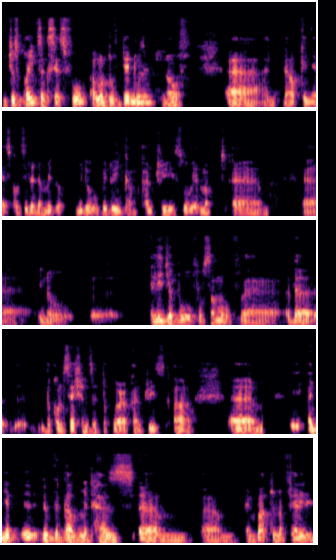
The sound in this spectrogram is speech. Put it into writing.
which was quite successful. A lot of debt was mm-hmm. off, uh, and now Kenya is considered a middle middle middle income country. So we are not, um, uh, you know. Uh, eligible for some of uh, the the concessions that the poorer countries are. Um, and yet uh, the, the government has um, um, embarked on a very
